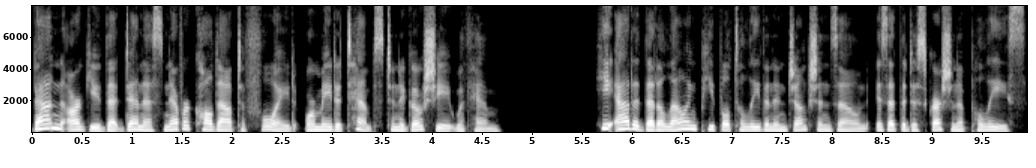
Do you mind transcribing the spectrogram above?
Batten argued that Dennis never called out to Floyd or made attempts to negotiate with him. He added that allowing people to leave an injunction zone is at the discretion of police,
